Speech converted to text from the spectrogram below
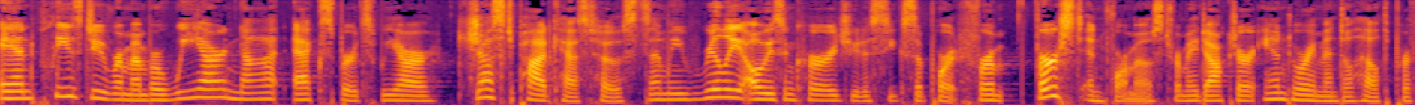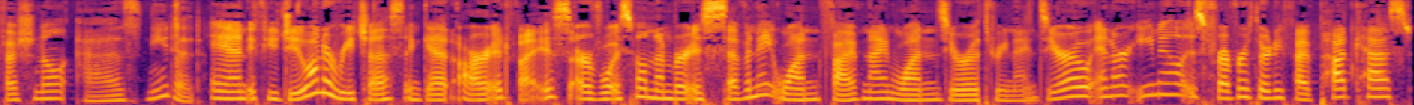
And please do remember, we are not experts. We are just podcast hosts. And we really always encourage you to seek support from first and foremost from a doctor and or a mental health professional as needed. And if you do want to reach us and get our advice, our voicemail number is 781-591-0390 and our email is forever35podcast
